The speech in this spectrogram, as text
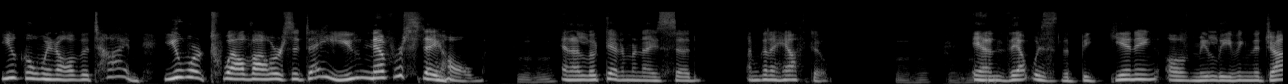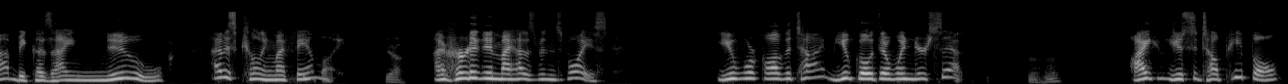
You go in all the time. You work 12 hours a day. You never stay home. Mm-hmm. And I looked at him and I said, I'm going to have to. Mm-hmm. mm-hmm. And that was the beginning of me leaving the job because I knew I was killing my family. I heard it in my husband's voice. You work all the time. You go there when you're sick. Mm-hmm. I used to tell people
